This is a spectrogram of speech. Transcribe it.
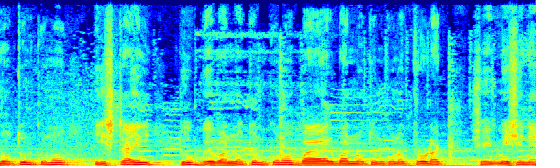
নতুন কোনো স্টাইল ঢুকবে বা নতুন কোনো বায়ার বা নতুন কোনো প্রোডাক্ট সেই মেশিনে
